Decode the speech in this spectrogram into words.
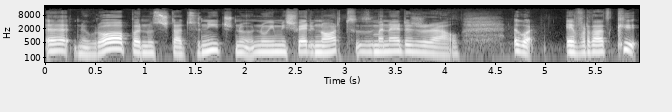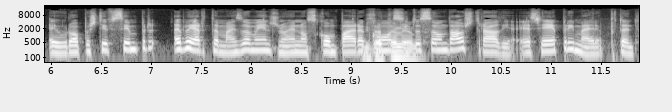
a, na Europa, nos Estados Unidos, no, no hemisfério norte, de maneira geral. Agora, é verdade que a Europa esteve sempre aberta, mais ou menos, não é? Não se compara Exatamente. com a situação da Austrália. Essa é a primeira. Portanto,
